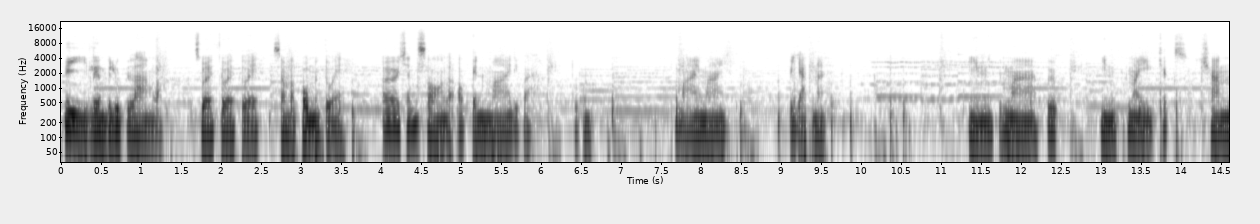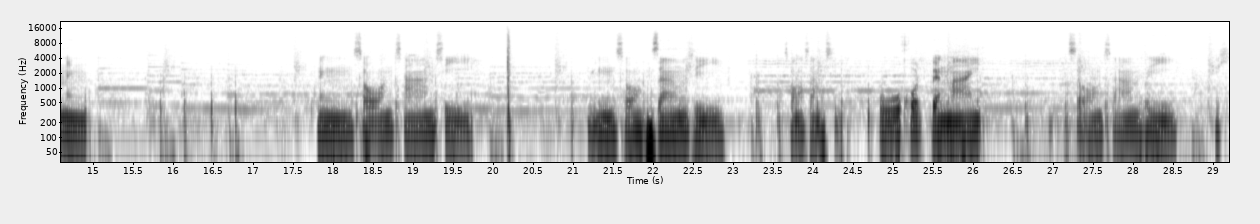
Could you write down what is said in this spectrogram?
เฮ้ยเริ่มเป็นรูปร่างว่ะ สวยสวยสวยสำหรับผมมันสวย เออ ชั้นสองเราเอาเป็นไม้ดีกว่า ทุกคน ไม้ไม้ ประหยัดหน่อยหินขึ้นมาปุ๊บหินขึ้นมาอีกเช็คชั้นหนึ่งหนึ่งสองสามสี่หนึ่งสองสามสี่สองสามสี่โหโคตรเปลืองไม้สองสามสี่โอเค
